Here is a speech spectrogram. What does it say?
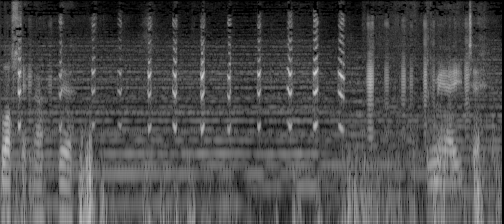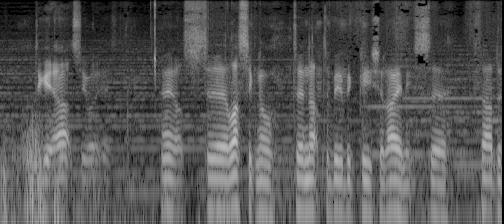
Lost it now there give me 80 to get out see what it is. Yeah, that's uh, last signal turned out to be a big piece of iron. It's, uh, it's harder,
